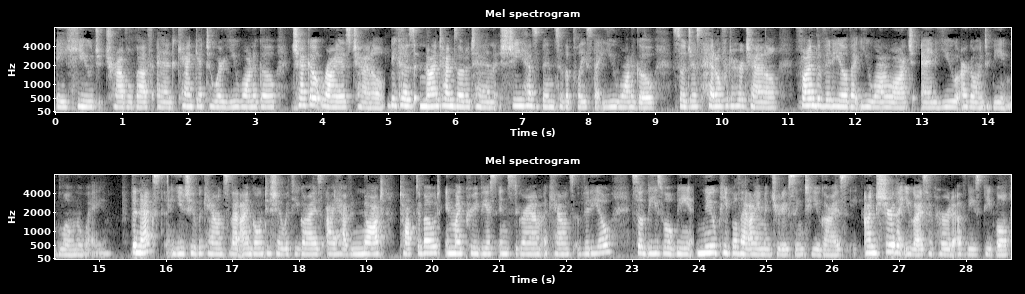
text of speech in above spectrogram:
a huge travel buff and can't get to where you want to go, check out Raya's channel because nine times out of 10, she has been to the place that you want to go. So just head over to her channel, find the video that you want to watch, and you are going to be blown away. The next YouTube accounts that I'm going to share with you guys, I have not talked about in my previous Instagram accounts video. So these will be new people that I am introducing to you guys. I'm sure that you guys have heard of these people.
